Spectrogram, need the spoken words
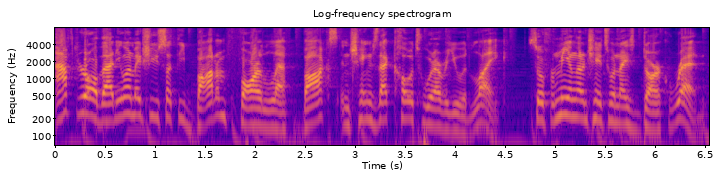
After all that, you want to make sure you select the bottom far left box and change that color to whatever you would like. So for me, I'm going to change to a nice dark red.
